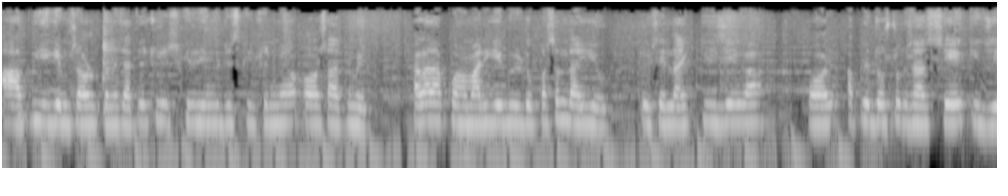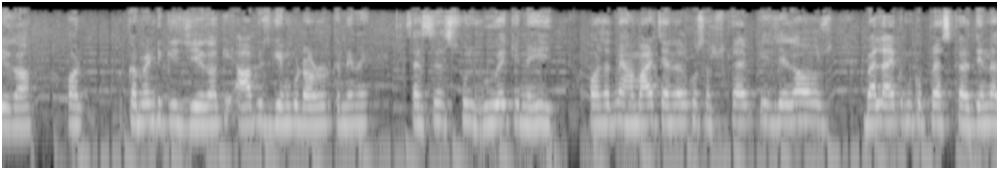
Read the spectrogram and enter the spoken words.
आप ये गेम्स डाउनलोड करना चाहते हैं तो इसकी लिंक डिस्क्रिप्शन में और साथ में अगर आपको हमारी ये वीडियो पसंद आई हो तो इसे लाइक कीजिएगा और अपने दोस्तों के साथ शेयर कीजिएगा और कमेंट कीजिएगा कि आप इस गेम को डाउनलोड करने में सक्सेसफुल हुए कि नहीं। और साथ में हमारे चैनल को सब्सक्राइब कीजिएगा और बेल आइकन को प्रेस कर देना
